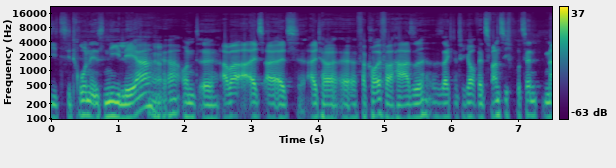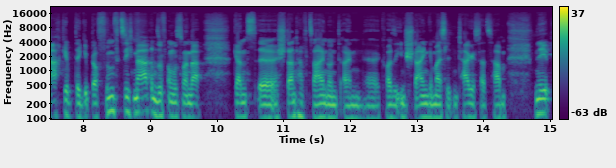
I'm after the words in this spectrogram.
die Zitrone ist nie leer, ja. und äh, aber als als alter äh, Verkäuferhase sage ich natürlich auch, wer 20 Prozent nachgibt, der gibt auch 50 nach. Insofern muss man da ganz äh, standhaft sein und einen äh, quasi in Stein gemeißelten Tagessatz haben. Nee,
